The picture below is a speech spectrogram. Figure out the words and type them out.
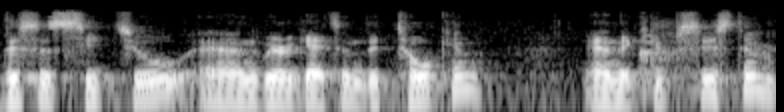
This is C2, and we're getting the token and the cube system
